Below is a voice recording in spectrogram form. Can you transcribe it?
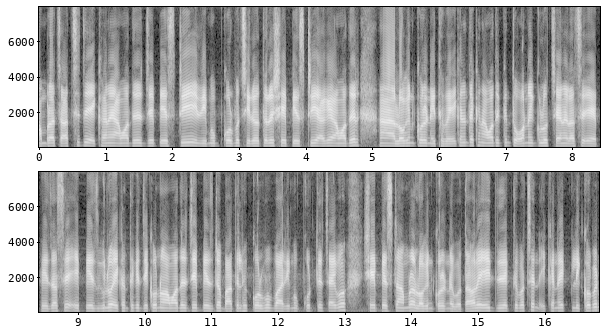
আমরা চাচ্ছি যে এখানে আমাদের যে পেজটি রিমুভ করব চিরতরে, সেই পেজটি আগে আমাদের লগ করে নিতে হবে। এখানে দেখেন আমাদের কিন্তু অনেকগুলো চ্যানেল আছে পেজ আছে। এই পেজগুলো এখান থেকে যে কোনো আমাদের যে পেজটা বাতিল করব বা রিমুভ করতে চাইব, সেই পেজটা আমরা লগ করে নেব। তাহলে এই দেখতে পাচ্ছেন, এখানে ক্লিক করবেন।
